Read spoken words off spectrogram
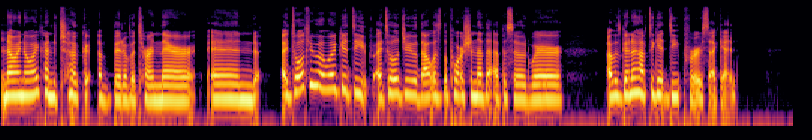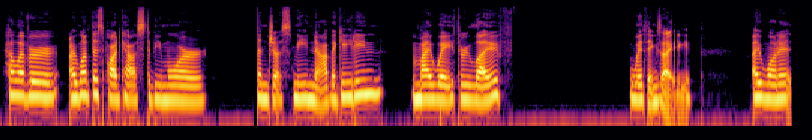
Now, I know I kind of took a bit of a turn there, and I told you I would get deep. I told you that was the portion of the episode where I was going to have to get deep for a second. However, I want this podcast to be more than just me navigating my way through life with anxiety. I want it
